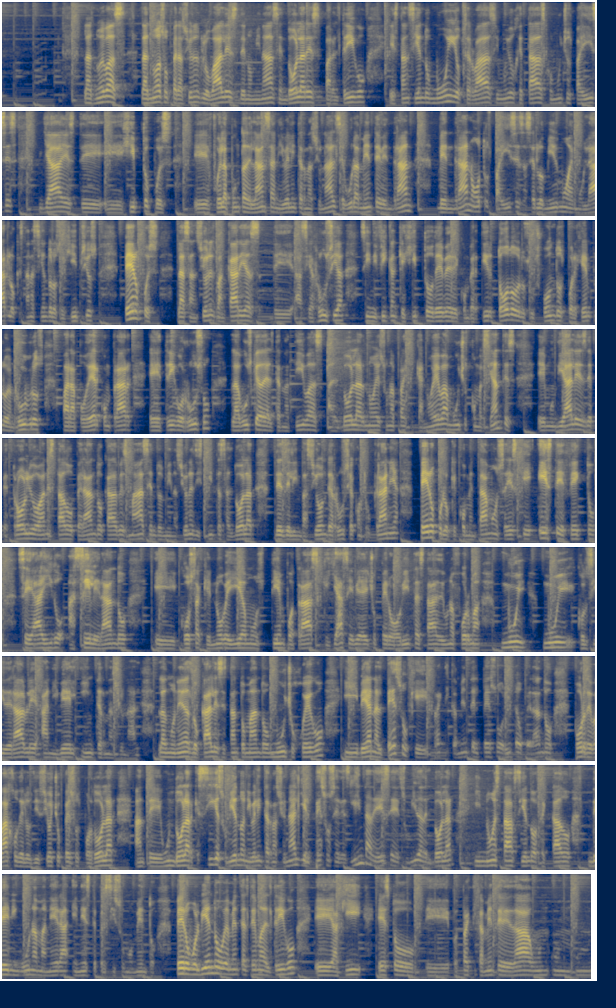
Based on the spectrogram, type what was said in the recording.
Las nuevas las nuevas operaciones globales denominadas en dólares para el trigo están siendo muy observadas y muy objetadas con muchos países. Ya este Egipto pues eh, fue la punta de lanza a nivel internacional. Seguramente vendrán vendrán otros países a hacer lo mismo, a emular lo que están haciendo los egipcios, pero pues las sanciones bancarias de, hacia Rusia significan que Egipto debe de convertir todos sus fondos, por ejemplo, en rubros para poder comprar eh, trigo ruso. La búsqueda de alternativas al dólar no es una práctica nueva. Muchos comerciantes eh, mundiales de petróleo han estado operando cada vez más en dominaciones distintas al dólar desde la invasión de Rusia contra Ucrania, pero por lo que comentamos es que este efecto se ha ido acelerando eh, cosa que no veíamos tiempo atrás, que ya se había hecho, pero ahorita está de una forma muy, muy considerable a nivel internacional. Las monedas locales están tomando mucho juego y vean al peso, que prácticamente el peso ahorita operando por debajo de los 18 pesos por dólar, ante un dólar que sigue subiendo a nivel internacional y el peso se deslinda de esa subida del dólar y no está siendo afectado de ninguna manera en este preciso momento. Pero volviendo obviamente al tema del trigo, eh, aquí esto eh, pues prácticamente le da un,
